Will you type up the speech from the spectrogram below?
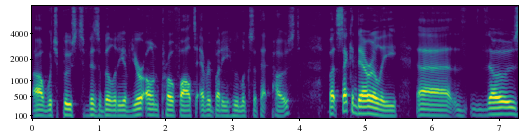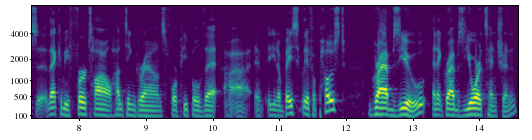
uh, which boosts visibility of your own profile to everybody who looks at that post, but secondarily uh, those that can be fertile hunting grounds for people that uh, if, you know basically if a post grabs you and it grabs your attention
